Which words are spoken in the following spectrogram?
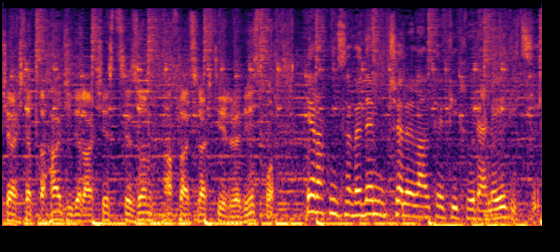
Ce așteaptă Hagi de la acest sezon, aflați la știrile din sport. Iar acum să vedem celelalte titluri ale ediției.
